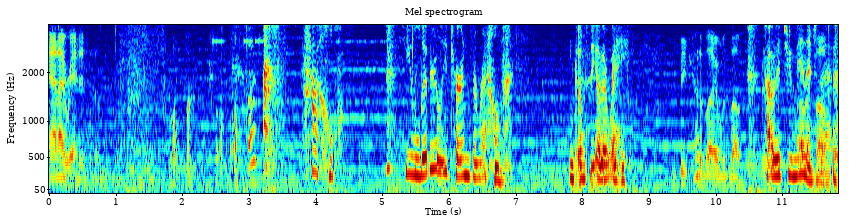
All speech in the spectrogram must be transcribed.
and I ran into them. Oh my god. How? he literally turns around and goes the other way. Because I was not. How did you I was manage that?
